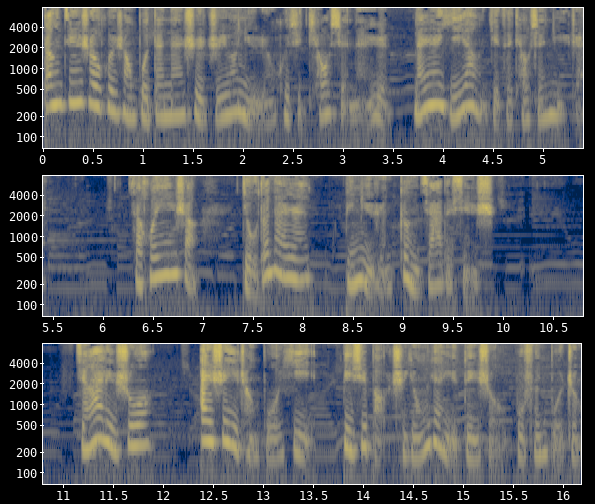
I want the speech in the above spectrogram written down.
当今社会上不单单是只有女人会去挑选男人，男人一样也在挑选女人。在婚姻上，有的男人比女人更加的现实。《简爱》里说：“爱是一场博弈，必须保持永远与对手不分伯仲，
